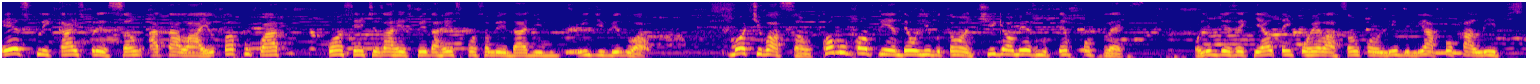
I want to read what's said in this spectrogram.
explicar a expressão atalaia. O tópico 4, conscientizar a respeito da responsabilidade individual. Motivação. Como compreender um livro tão antigo e ao mesmo tempo complexo? O livro de Ezequiel tem correlação com o livro de Apocalipse.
